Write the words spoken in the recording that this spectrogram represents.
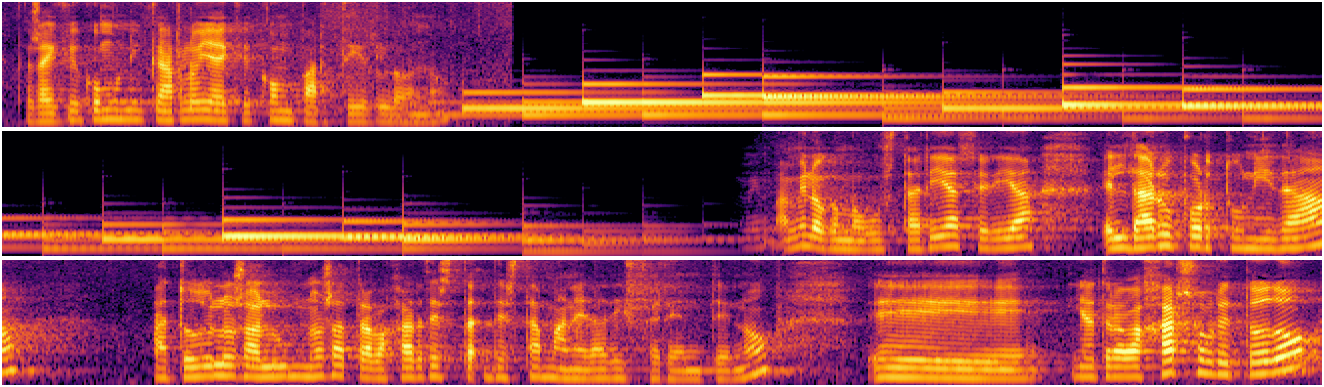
Entonces hay que comunicarlo y hay que compartirlo. ¿no? A mí lo que me gustaría sería el dar oportunidad a todos los alumnos a trabajar de esta, manera diferente. ¿no? Eh, y a trabajar sobre todo,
